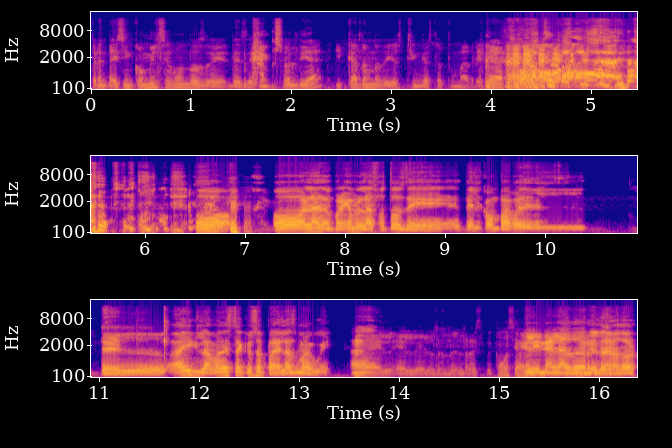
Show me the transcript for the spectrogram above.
35 mil segundos de- desde que empezó el día y cada uno de ellos chingaste a tu madre. o, o la- por ejemplo, las fotos de, del compa, güey, del, del... Ay, la mano esta que usa para el asma, güey. ah, el, el, el, ¿cómo se llama? El inhalador. El entrenador,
